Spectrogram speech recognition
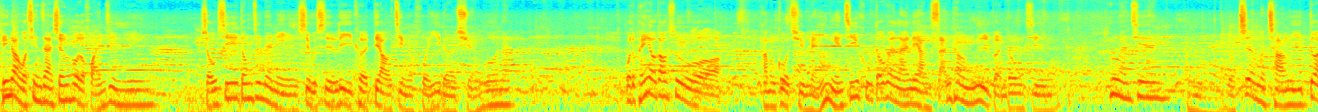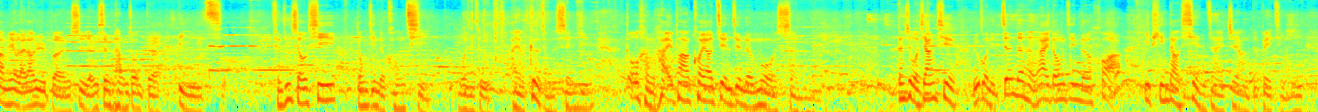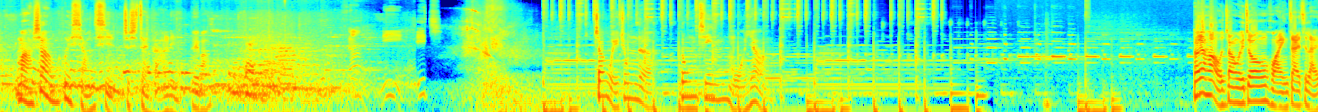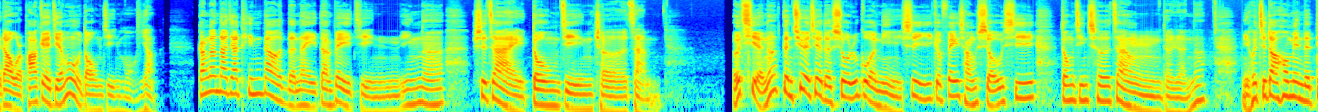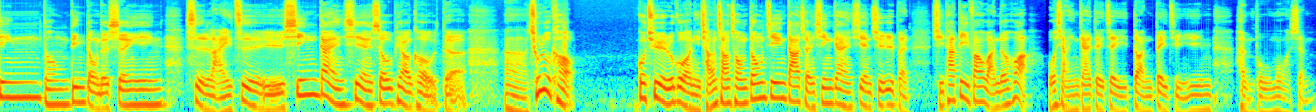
听到我现在身后的环境音，熟悉东京的你，是不是立刻掉进了回忆的漩涡呢？我的朋友告诉我，他们过去每一年几乎都会来两三趟日本东京。突然间，嗯，有这么长一段没有来到日本，是人生当中的第一次。曾经熟悉东京的空气、温度，还有各种的声音。都很害怕，快要渐渐的陌生。但是我相信，如果你真的很爱东京的话，一听到现在这样的背景音，马上会想起这是在哪里，对吧？三、二、一，张维中的东京模样。大家好，我是张维中，欢迎再次来到我的 Pocket 节目《东京模样》。刚刚大家听到的那一段背景音呢，是在东京车站。而且呢，更确切的说，如果你是一个非常熟悉东京车站的人呢，你会知道后面的叮咚叮咚的声音是来自于新干线售票口的。嗯，出入口。过去，如果你常常从东京搭乘新干线去日本其他地方玩的话，我想应该对这一段背景音很不陌生。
